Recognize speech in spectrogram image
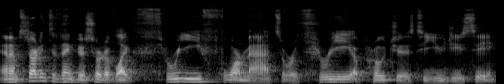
And I'm starting to think there's sort of like three formats or three approaches to UGC.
